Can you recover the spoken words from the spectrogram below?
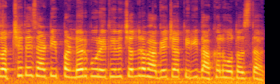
स्वच्छतेसाठी पंढरपूर येथील चंद्रभागेच्या तीरी दाखल होत असतात.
